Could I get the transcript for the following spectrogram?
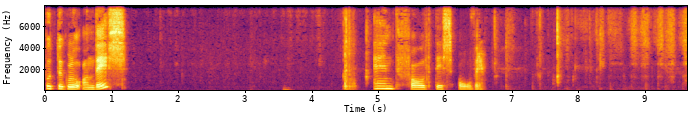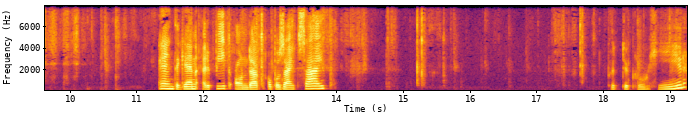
put the glue on this. And fold this over. And again repeat on that opposite side. Put the glue here.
